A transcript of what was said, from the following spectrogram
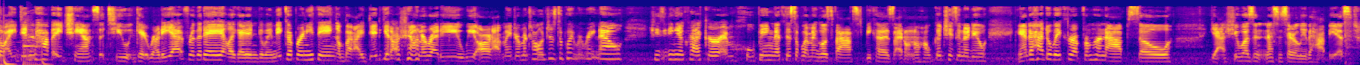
So I didn't have a chance to get ready yet for the day. Like I didn't do my makeup or anything, but I did get Audrianna ready. We are at my dermatologist appointment right now. She's eating a cracker. I'm hoping that this appointment goes fast because I don't know how good she's gonna do. And I had to wake her up from her nap. So yeah, she wasn't necessarily the happiest.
